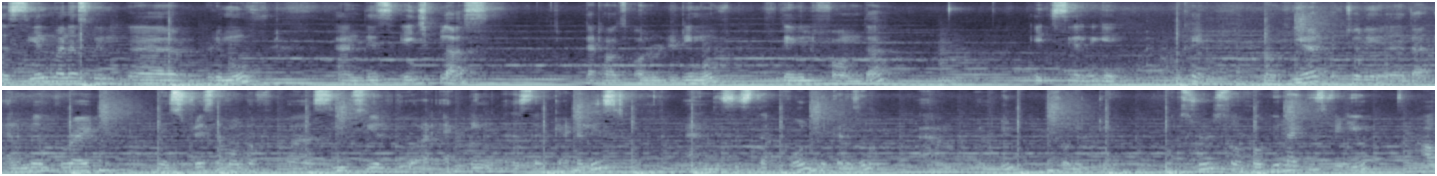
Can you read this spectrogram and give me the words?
the Cl minus will uh, removed and this H plus that was already removed they will form the HCl again okay. Now here actually uh, the aluminum chloride the stress amount of uh, CuCl2 are acting as the catalyst and this is the whole mechanism I am already showing to you. Students so hope you like this video how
